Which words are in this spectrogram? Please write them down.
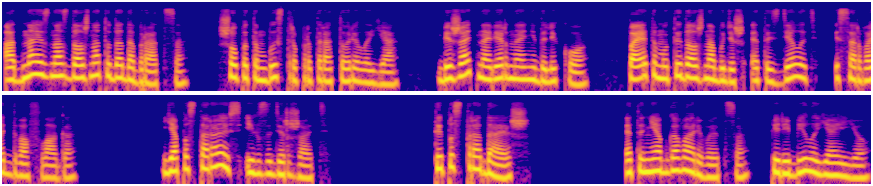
Одна из нас должна туда добраться, шепотом быстро протараторила я. Бежать, наверное, недалеко, поэтому ты должна будешь это сделать и сорвать два флага. Я постараюсь их задержать. Ты пострадаешь. Это не обговаривается, перебила я ее,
